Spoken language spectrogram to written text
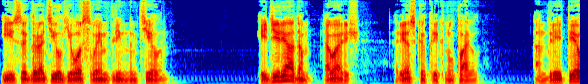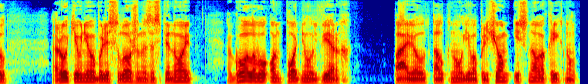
и загородил его своим длинным телом. — Иди рядом, товарищ! — резко крикнул Павел. Андрей пел — Руки у него были сложены за спиной, голову он поднял вверх. Павел толкнул его плечом и снова крикнул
